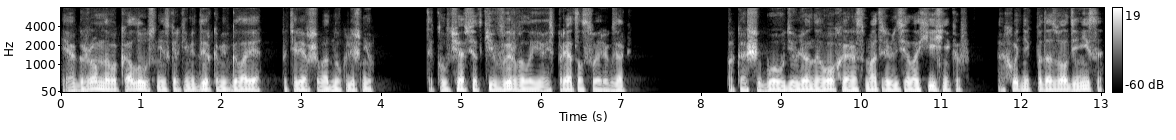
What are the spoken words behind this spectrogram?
и огромного колу с несколькими дырками в голове, потерявшего одну клешню. Текулча все-таки вырвал ее и спрятал свой рюкзак. Пока Шибо удивленно охая рассматривали тела хищников, охотник подозвал Дениса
